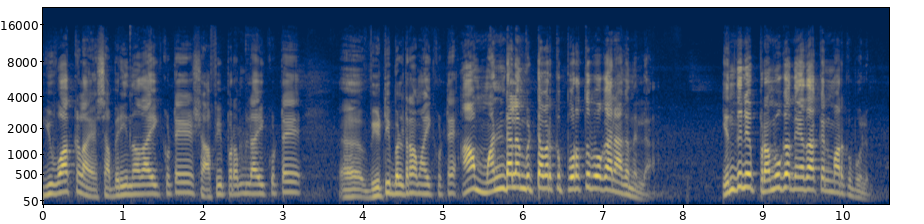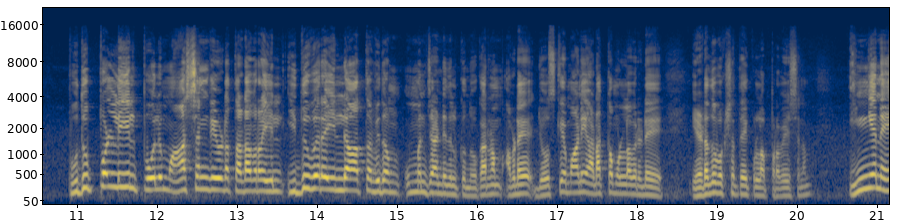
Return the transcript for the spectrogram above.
യുവാക്കളായ ശബരിനാഥ് ആയിക്കോട്ടെ ഷാഫി പറമ്പിലായിക്കോട്ടെ വി ടി ബൽറാം ആയിക്കോട്ടെ ആ മണ്ഡലം വിട്ടവർക്ക് പുറത്തു പോകാനാകുന്നില്ല. എന്തിന് പ്രമുഖ നേതാക്കന്മാർക്ക് പോലും? പുതുപ്പള്ളിയിൽ പോലും ആശങ്കയുടെ തടവറയിൽ ഇതുവരെ ഇല്ലാത്ത വിധം ഉമ്മൻചാണ്ടി നിൽക്കുന്നു. കാരണം അവിടെ ജോസ് കെ മാണി അടക്കമുള്ളവരുടെ ഇടതുപക്ഷത്തേക്കുള്ള പ്രവേശനം ഇങ്ങനെ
